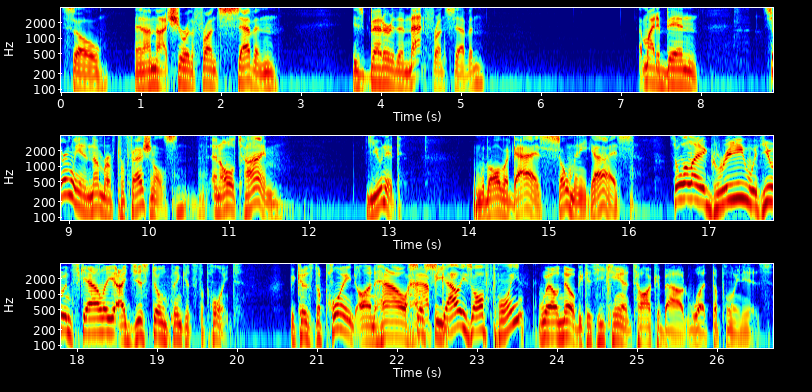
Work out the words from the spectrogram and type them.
So, and I'm not sure the front seven is better than that front seven. That might have been certainly in a number of professionals, an all time unit with all the guys, so many guys. So while I agree with you and Scalley, I just don't think it's the point. Because the point on how So happy. Scalley's off point? well, no, because he can't talk about what the point is.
